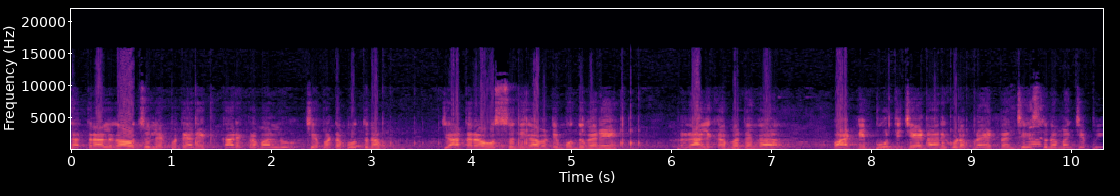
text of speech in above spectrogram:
సత్రాలు కావచ్చు లేకపోతే అనేక కార్యక్రమాలు చేపట్టబోతున్నాం. జాతర వస్తుంది కాబట్టి ముందుగానే ప్రణాళికాబద్ధంగా వాటిని పూర్తి చేయడానికి కూడా ప్రయత్నం చేస్తున్నామని చెప్పి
